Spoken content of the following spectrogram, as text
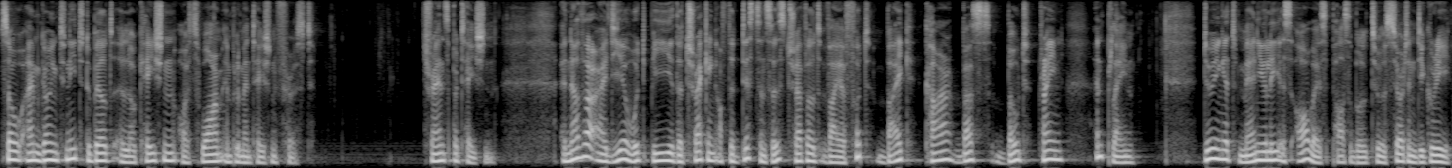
So I'm going to need to build a location or swarm implementation first. Transportation. Another idea would be the tracking of the distances traveled via foot, bike, car, bus, boat, train, and plane Doing it manually is always possible to a certain degree,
